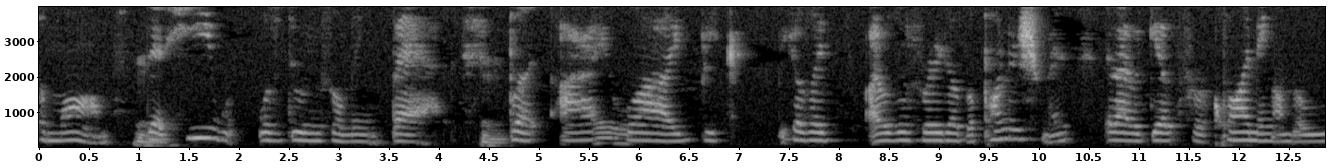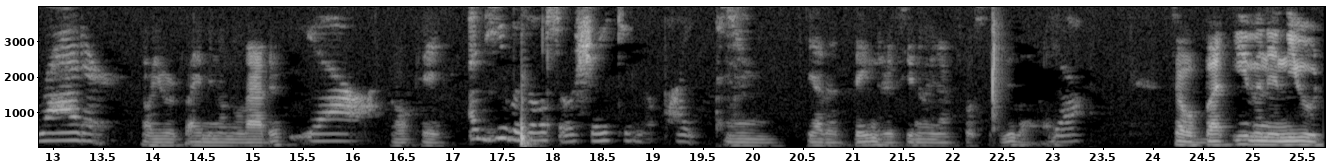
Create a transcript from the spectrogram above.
to mom Mm. that he w- was doing something bad, Mm. but I lied bec- because I I was afraid of the punishment that I would get for climbing on the ladder. Oh, you were climbing on the ladder. Yeah, Okay. and he was also shaking the pipes. Mm. Yeah, that's dangerous. You know, you're not supposed to do that. Right? Yeah, So, but even in you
